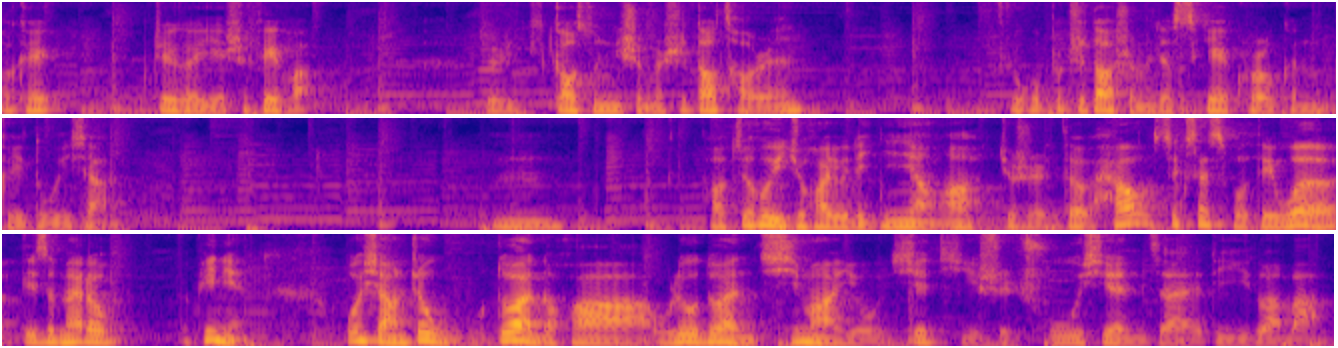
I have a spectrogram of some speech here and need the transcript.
OK，这个也是废话，就是告诉你什么是稻草人。如果不知道什么叫 scarecrow，可能可以读一下。嗯，好，最后一句话有点营养啊，就是 the how successful they were is a matter of opinion。我想这五段的话，五六段起码有些题是出现在第一段吧。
